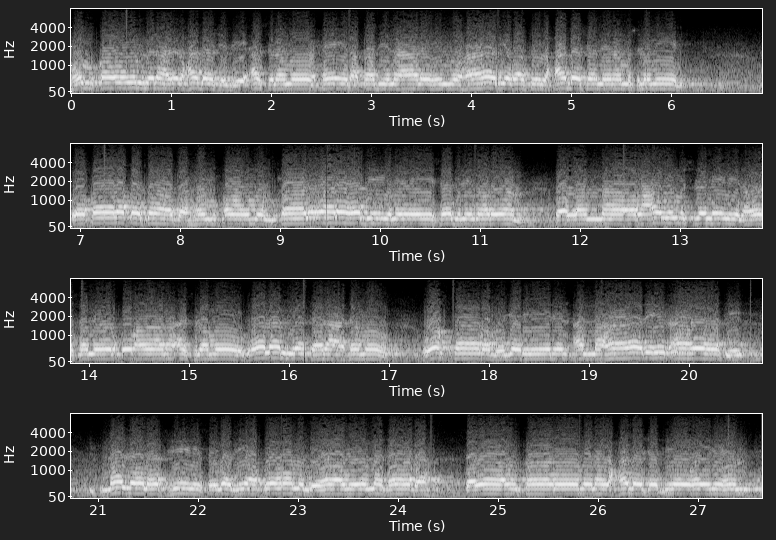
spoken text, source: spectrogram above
هم قوم من أهل الحبشة أسلموا حين قدم عليهم مهاجرة الحبشة من المسلمين. وقال قتادة هم قوم كانوا على دين عيسى بن مريم فلما رأوا المسلمين وسمعوا القرآن أسلموا ولم يتلعثموا واختار ابن جرير أن هذه الآيات نزلت في صفة أقوام بهذه المثابة سواء كانوا من الحبشة أو غيرهم.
